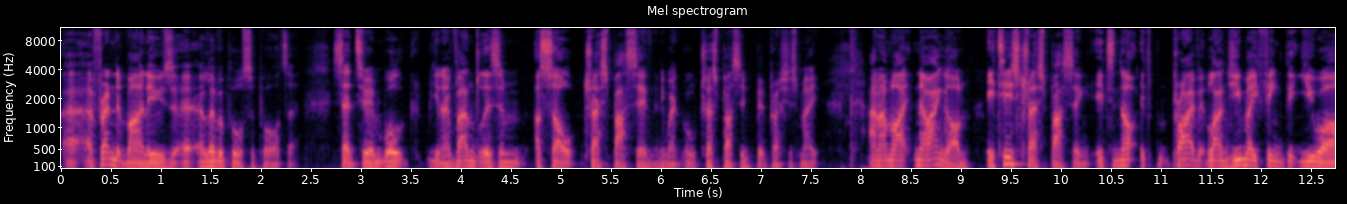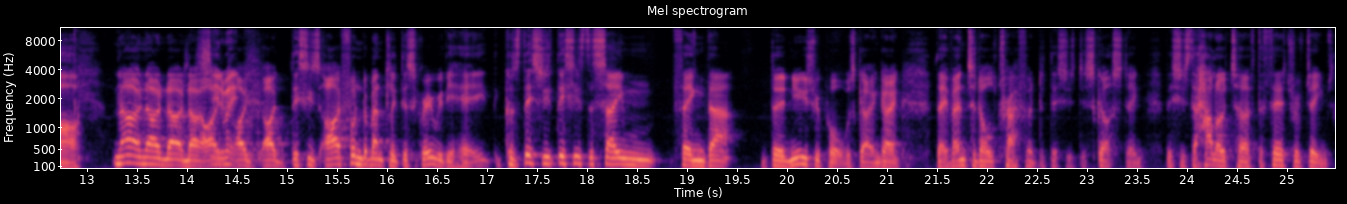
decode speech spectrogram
a friend of mine who's a, a, Liverpool supporter said to him, "Well, you know, vandalism, assault, trespassing," and he went, "Oh, trespassing, bit precious, mate." And I'm like, "No, hang on. It is trespassing. It's not. It's private land. You may think that you are." No, no, no, no. I, I mean? I, I, this is I fundamentally disagree with you here because this is this is the same thing that the news report was going, going, they've entered Old Trafford. This is disgusting. This is the hallowed turf, the theatre of dreams.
